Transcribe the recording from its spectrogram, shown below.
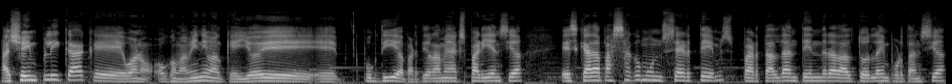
Això implica que, bueno, o com a mínim el que jo he, he, puc dir a partir de la meva experiència, és que ha de passar com un cert temps per tal d'entendre del tot la importància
